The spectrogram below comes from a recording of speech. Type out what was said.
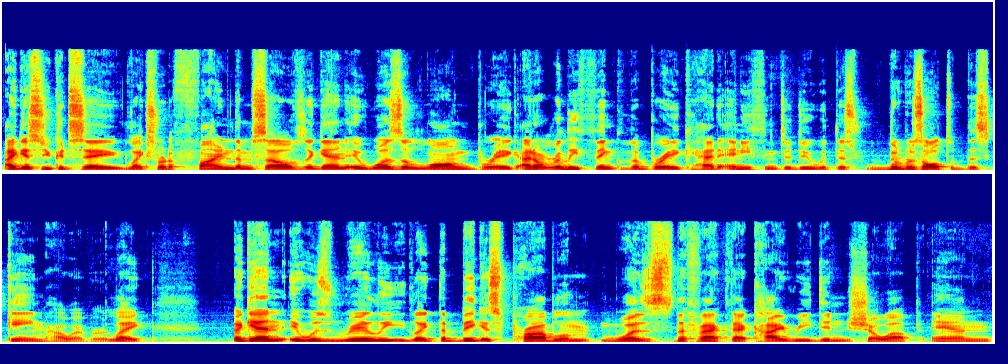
I guess you could say, like sort of find themselves again. It was a long break. I don't really think the break had anything to do with this, the result of this game. However, like again, it was really like the biggest problem was the fact that Kyrie didn't show up. And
